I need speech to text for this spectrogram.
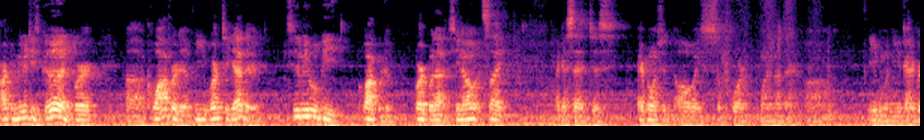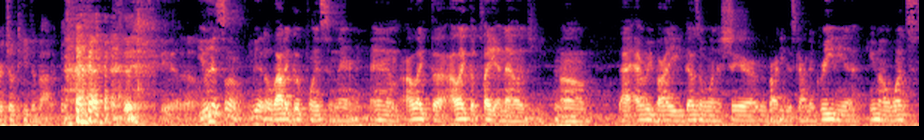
our community's good, we're uh, cooperative, we work together. CMU will be cooperative, work with us. You know, it's like, like I said, just everyone should always support one another, um, even when you gotta grit your teeth about it. yeah, you hit some. You hit a lot of good points in there, and I like the I like the plate analogy. Mhm. Um, that everybody doesn't want to share. Everybody is kind of greedy, and you know, wants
